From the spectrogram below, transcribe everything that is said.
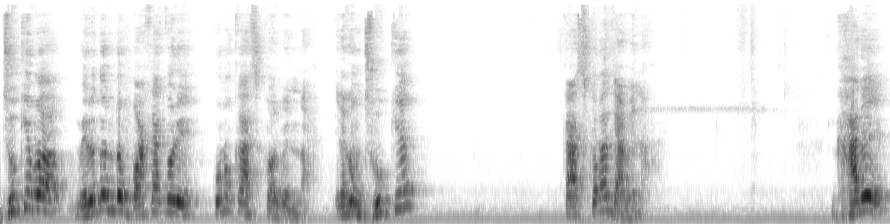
ঝুঁকে বা মেরুদণ্ড বাঁকা করে কোনো কাজ করবেন না। এরকম ঝুঁকে কাজ করা যাবে না। ঘাড়ে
